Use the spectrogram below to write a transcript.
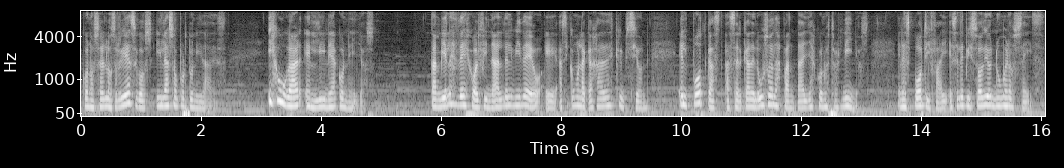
Conocer los riesgos y las oportunidades. Y jugar en línea con ellos. También les dejo al final del video, eh, así como en la caja de descripción, el podcast acerca del uso de las pantallas con nuestros niños. En Spotify es el episodio número 6.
